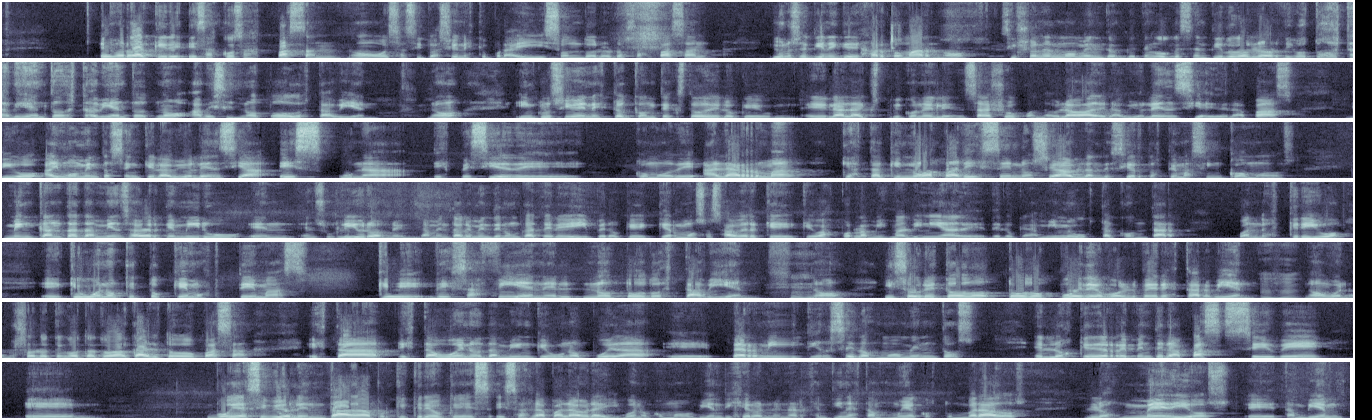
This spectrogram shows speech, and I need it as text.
es verdad que esas cosas pasan, ¿no? Esas situaciones que por ahí son dolorosas pasan y uno se tiene que dejar tomar, ¿no? Si yo en el momento en que tengo que sentir dolor digo, todo está bien, todo está bien, no, a veces no todo está bien, ¿no? Inclusive en este contexto de lo que mm, el Ala explicó en el ensayo, cuando hablaba de la violencia y de la paz, digo, hay momentos en que la violencia es una especie de, como de alarma que hasta que no aparece no se hablan de ciertos temas incómodos. Me encanta también saber que Miru en, sus libros, lamentablemente nunca te leí, pero qué, hermoso saber que, vas por la misma línea de, lo que a mí me gusta contar cuando escribo. Eh, qué bueno que toquemos temas que desafíen el no todo está bien, ¿no? Y sobre todo, todo puede volver a estar bien, ¿no? Bueno, yo lo tengo tatuado acá, el todo pasa. Está, está bueno también que uno pueda eh, permitirse los momentos en los que de repente la paz se ve, eh, voy a decir violentada, porque creo que es, esa es la palabra, y bueno, como bien dijeron, en Argentina estamos muy acostumbrados, los medios eh, también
